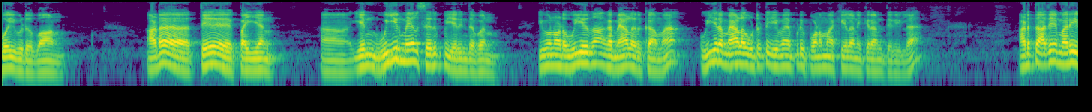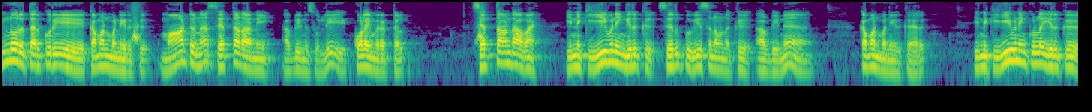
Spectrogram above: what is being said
போய் விடுவான் அட தே பையன் என் உயிர் மேல் செருப்பு எறிந்தவன். இவனோட உயிர் தான் அங்கே மேலே இருக்காமல் உயிரை மேலே விட்டுட்டு இவன் எப்படி போனமா கீழே நிற்கிறான்னு தெரியல. அடுத்து அதே மாதிரி இன்னொரு தற்குறி கமெண்ட் பண்ணியிருக்கு. மாட்டுன செத்தடா நீ அப்படின்னு சொல்லி கொலை மிரட்டல். செத்தாண்டா அவன். இன்றைக்கி ஈவினிங் இருக்குது செருப்பு வீசினவனுக்கு அப்படின்னு கமெண்ட் பண்ணியிருக்காரு. இன்னைக்கு ஈவினிங்குள்ளே இருக்குது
